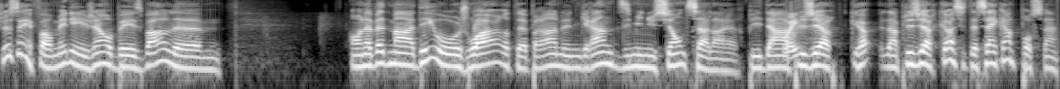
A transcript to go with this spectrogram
juste informer les gens au baseball, euh, on avait demandé aux joueurs de prendre une grande diminution de salaire. Puis dans plusieurs cas, dans plusieurs cas, c'était 50%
